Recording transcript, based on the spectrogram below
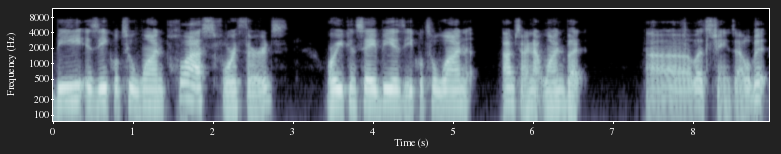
b is equal to 1 plus 4 thirds. Or you can say b is equal to 1, I'm sorry, not 1, but uh, let's change that a little bit.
